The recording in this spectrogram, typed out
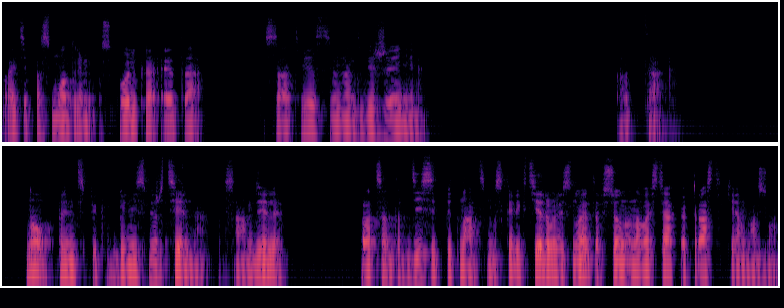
Давайте посмотрим, сколько это соответственно движение. Вот так. Ну, в принципе, как бы не смертельно на самом деле. Процентов 10-15 мы скорректировались, но это все на новостях как раз-таки Amazon.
